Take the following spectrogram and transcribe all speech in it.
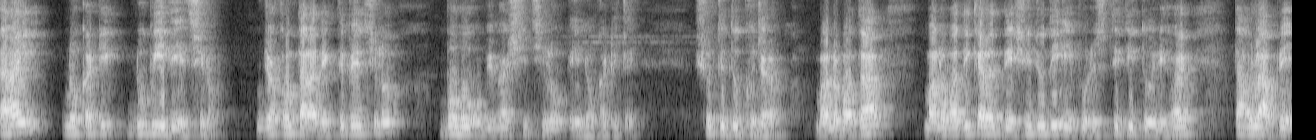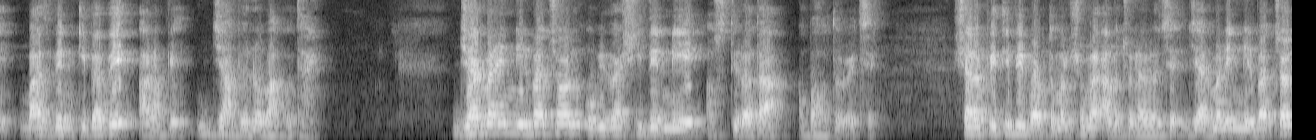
তারাই নৌকাটি ডুবিয়ে দিয়েছিল। যখন তারা দেখতে পেয়েছিল, বহু অভিবাসী ছিল এই নৌকাটিতে। সত্যি দুঃখজনক। মানবতা মানবাধিকারের দেশে যদি এই পরিস্থিতি তৈরি হয়, তাহলে আপনি বাঁচবেন কীভাবে আর আপনি যাবেনও বা কোথায়? জার্মানির নির্বাচন অভিবাসীদের নিয়ে অস্থিরতা অব্যাহত রয়েছে। সারা পৃথিবীর বর্তমান সময় আলোচনা রয়েছে জার্মানির নির্বাচন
